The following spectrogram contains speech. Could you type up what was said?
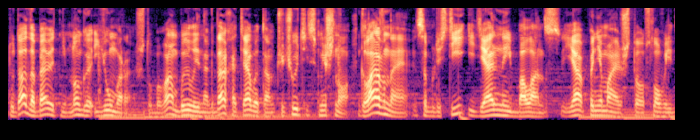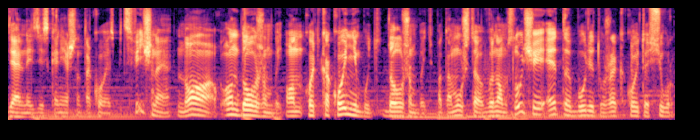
туда добавить немного юмора, чтобы вам было иногда хотя бы там чуть-чуть смешно. Главное — соблюсти идеальный баланс. Я понимаю, что слово «идеальное» здесь, конечно, такое специфичное, но он должен быть. Он хоть какой-нибудь должен быть, потому что в ином случае это будет уже какой-то сюр,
